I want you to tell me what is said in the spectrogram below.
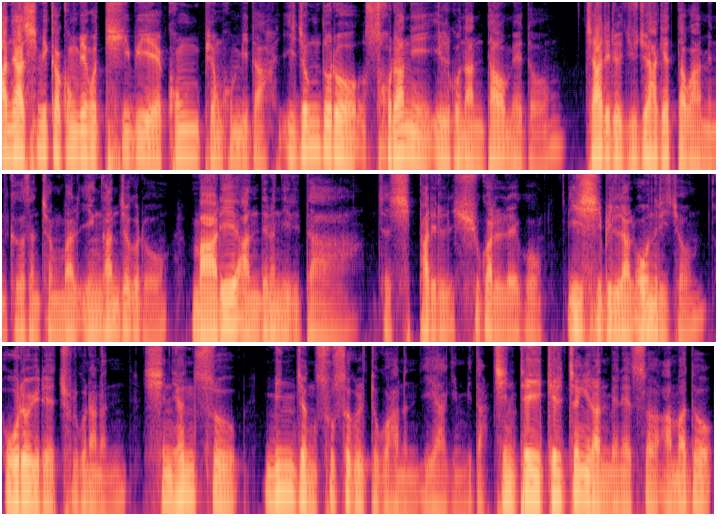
안녕하십니까 공병호 TV의 공병호입니다. 이 정도로 소란이 일고 난 다음에도 자리를 유지하겠다고 하면 그것은 정말 인간적으로 말이 안 되는 일이다. 18일 휴가를 내고 20일 날 오늘이죠. 월요일에 출근하는 신현수 민정수석을 두고 하는 이야기입니다. 진퇴의 결정이란 면에서 아마도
